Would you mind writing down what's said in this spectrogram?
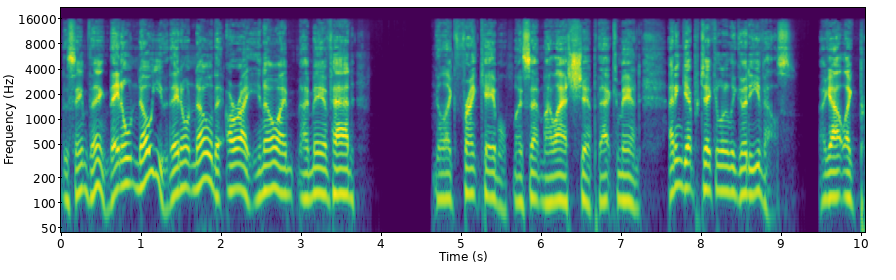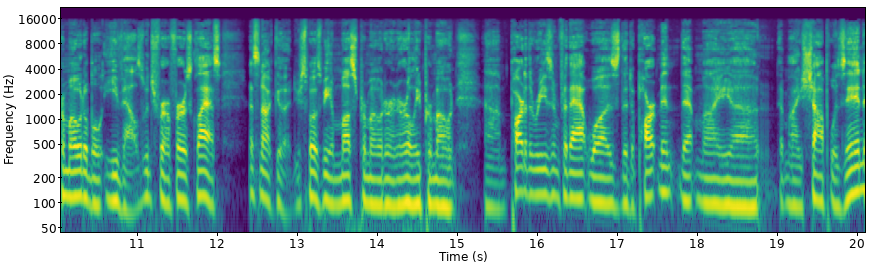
the same thing. They don't know you. They don't know that. All right, you know, I I may have had you know, like Frank Cable, my set, my last ship, that command. I didn't get particularly good evals. I got like promotable evals, which for a first class, that's not good. You're supposed to be a must promote an early promote. Um, part of the reason for that was the department that my uh, that my shop was in.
